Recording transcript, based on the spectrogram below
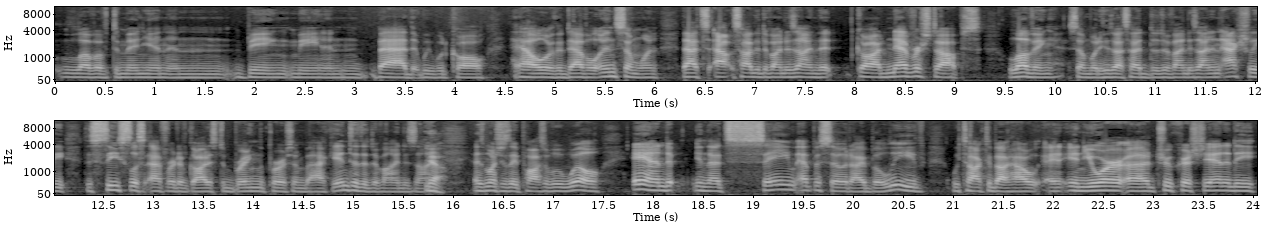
love of dominion and being mean and bad that we would call hell or the devil in someone, that's outside the divine design, that God never stops loving somebody who's outside the divine design. And actually, the ceaseless effort of God is to bring the person back into the divine design Yeah. as much as they possibly will. And in that same episode, I believe, we talked about how in your uh, True Christianity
